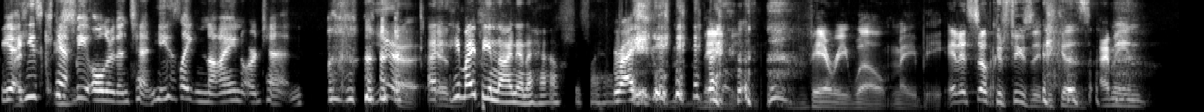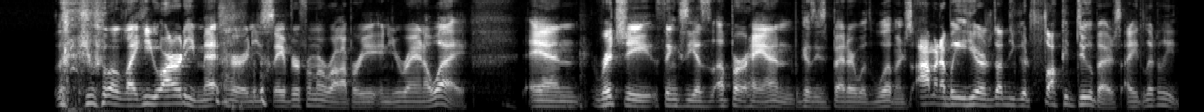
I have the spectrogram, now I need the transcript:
Yeah, I- he's can't he's- be older than 10. He's like 9 or 10. Yeah, I, he might be nine and a half if I have. Right. maybe, very well, maybe. And it's so confusing because I mean, well, like you already met her and you saved her from a robbery and you ran away. And Richie thinks he has the upper hand because he's better with women. Just, I'm gonna be here. There's nothing you could fucking do about it. I literally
